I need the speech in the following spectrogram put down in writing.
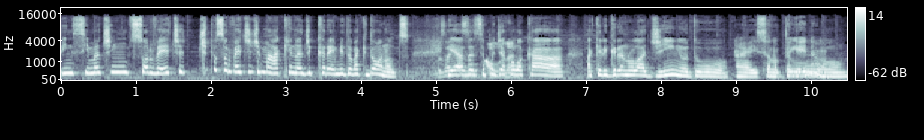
em cima tinha um sorvete, tipo sorvete de máquina de creme do McDonald's. Mas E às vezes você Paulo, podia né? colocar aquele granuladinho do. Ah, isso eu não peguei, do- não.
